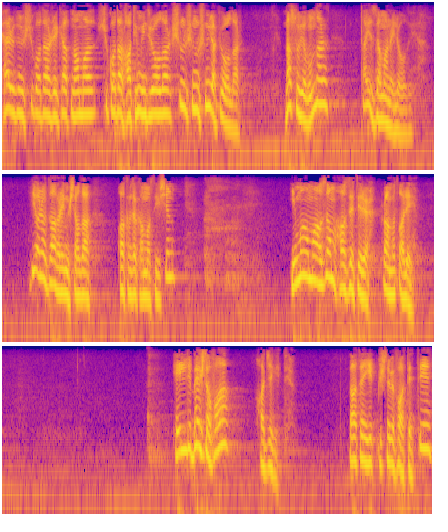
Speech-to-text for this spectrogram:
Her gün şu kadar rekat namaz, şu kadar hatim indiriyorlar, şunu şunu şunu yapıyorlar. Nasıl oluyor bunlar? Tayi zaman ile oluyor. Bir örnek daha vereyim inşallah aklımıza kalması için. İmam-ı Azam Hazretleri rahmet aleyh 55 defa hacca gitti. Zaten 70'ine vefat etti.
